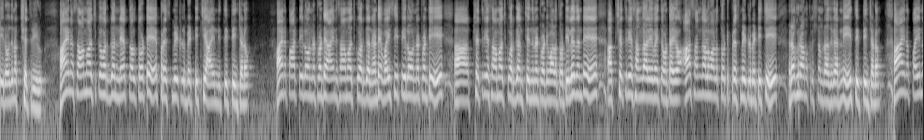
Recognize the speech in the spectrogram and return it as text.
ఈ రోజున క్షత్రియుడు. ఆయన సామాజిక వర్గం నేతలతోటే ప్రెస్ మీట్లు పెట్టించి ఆయన్ని తిట్టించడం. ఆయన పార్టీలో ఉన్నటువంటి ఆయన సామాజిక వర్గాన్ని అంటే వైసీపీలో ఉన్నటువంటి క్షత్రియ సామాజిక వర్గానికి చెందినటువంటి వాళ్ళతోటి లేదంటే ఆ క్షత్రియ సంఘాలు ఏవైతే ఉంటాయో ఆ సంఘాల వాళ్ళతోటి ప్రెస్ మీట్లు పెట్టించి రఘురామకృష్ణంరాజు గారిని తిట్టించడం ఆయన పైన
